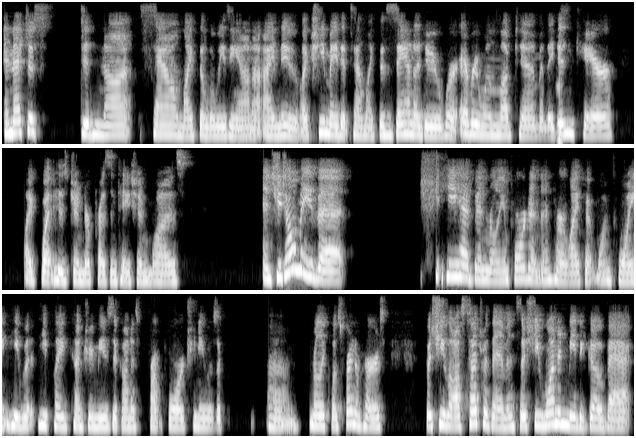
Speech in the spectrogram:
And that just did not sound like the Louisiana I knew. Like she made it sound like the Xanadu where everyone loved him and they didn't care like what his gender presentation was. And she told me that she, he had been really important in her life at one point. He would he played country music on his front porch, and he was a um, really close friend of hers. But she lost touch with him, and so she wanted me to go back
